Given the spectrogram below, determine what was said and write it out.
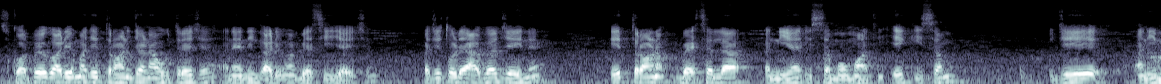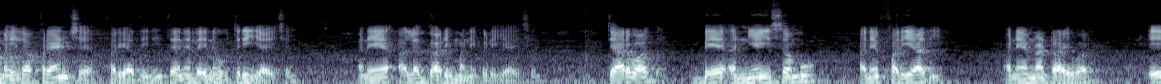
સ્કોર્પિયો ગાડીમાંથી ત્રણ જણા ઉતરે છે અને એની ગાડીમાં બેસી જાય છે. પછી થોડી આગળ જઈને એ ત્રણ બેસેલા અન્ય ઈસમોમાંથી એક ઈસમ જે આની મહિલા ફ્રેન્ડ છે ફરિયાદીની, તેને લઈને ઉતરી જાય છે અને એ અલગ ગાડીમાં નીકળી જાય છે. ત્યારબાદ બે અન્ય ઈસમો અને ફરિયાદી અને એમના ડ્રાઈવર એ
